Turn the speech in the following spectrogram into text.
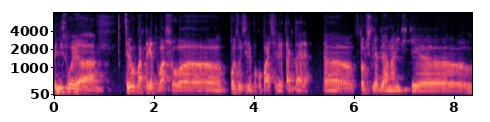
не свой, а целевой портрет вашего пользователя, покупателя и так далее. Э, в том числе для аналитики, э,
